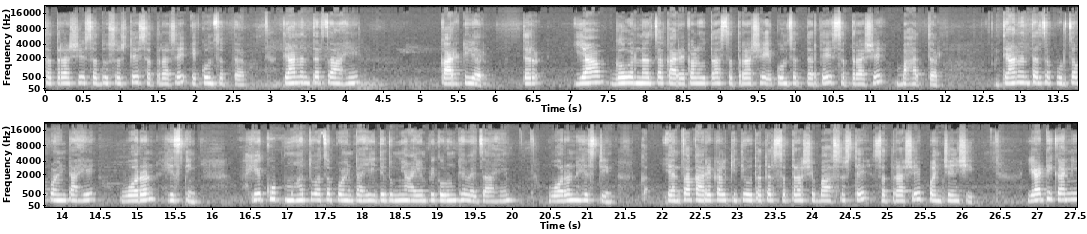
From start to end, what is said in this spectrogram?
सतराशे सदुसष्ट ते सतराशे एकोणसत्तर. त्यानंतरचा आहे कार्टियर. तर या गव्हर्नरचा कार्यकाळ होता सतराशे एकोणसत्तर ते सतराशे बहात्तर. त्यानंतरचा पुढचा पॉईंट आहे वॉरन हेस्टिंग. हे खूप महत्त्वाचं पॉईंट आहे इथे तुम्ही आय एम पी करून ठेवायचं आहे. Warren Hastings. यांचा कार्यकाळ किती होता? तर सतराशे बासष्ट ते सतराशे पंच्याऐंशी. या ठिकाणी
